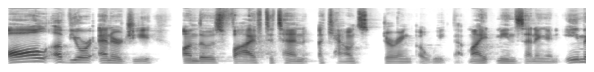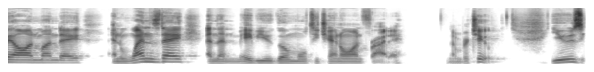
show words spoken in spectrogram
all of your energy on those five to 10 accounts during a week. That might mean sending an email on Monday and Wednesday, and then maybe you go multi channel on Friday. Number two, use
